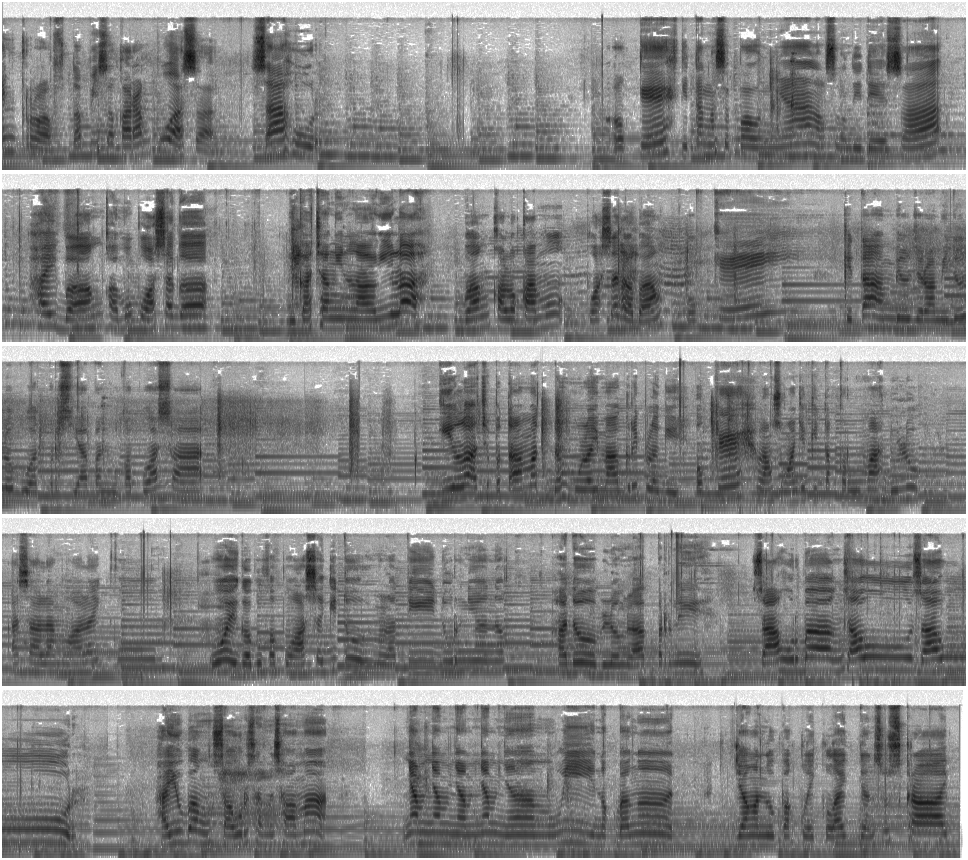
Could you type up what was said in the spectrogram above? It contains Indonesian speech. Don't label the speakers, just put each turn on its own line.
Minecraft, tapi sekarang puasa. Sahur. Oke, kita nge-spawnnya langsung di desa. Hai bang, kamu puasa gak? Dikacangin lagi lah. Bang, kalau kamu puasa gak bang? Oke. Kita ambil jerami dulu buat persiapan buka puasa. Gila, cepet amat udah mulai maghrib lagi. Oke, langsung aja kita ke rumah dulu. Assalamualaikum. Woi, gak buka puasa gitu, malah tidur nih anak. Aduh, belum lapar nih. Sahur bang, sahur, sahur. Hayu bang, sahur sama-sama. Nyam nyam nyam nyam nyam. Wih, enak banget. Jangan lupa klik like dan subscribe.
